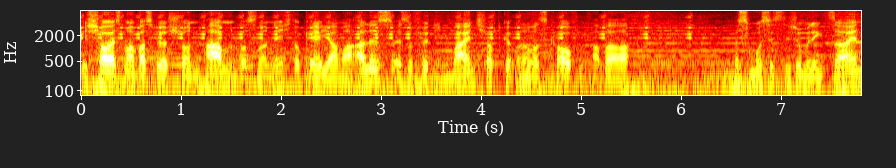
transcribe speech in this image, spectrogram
Ich schaue erstmal, was wir schon haben und was noch nicht. Okay, ja mal alles. Also für die Gemeinschaft könnte man noch was kaufen, aber das muss jetzt nicht unbedingt sein.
